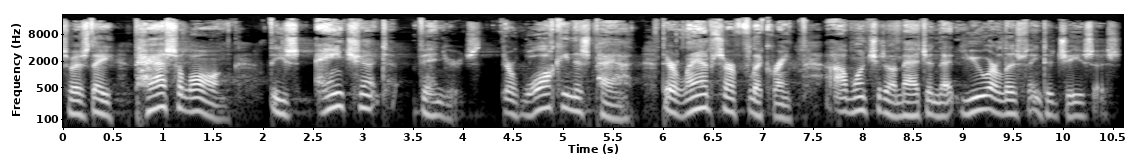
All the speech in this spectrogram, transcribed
So as they pass along these ancient vineyards, they're walking this path, their lamps are flickering. I want you to imagine that you are listening to Jesus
